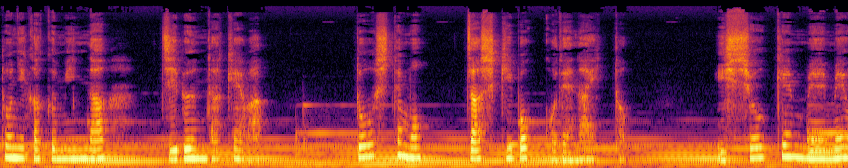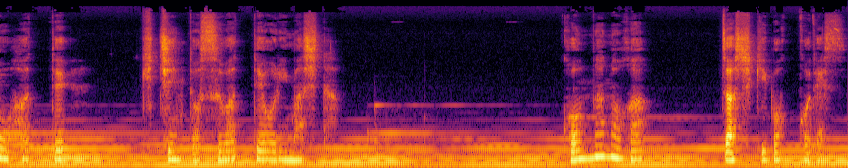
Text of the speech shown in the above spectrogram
とにかくみんな自分だけはどうしても座敷ぼっこでないと一生懸命目を張ってきちんと座っておりました。こんなのが座敷ぼっこです。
